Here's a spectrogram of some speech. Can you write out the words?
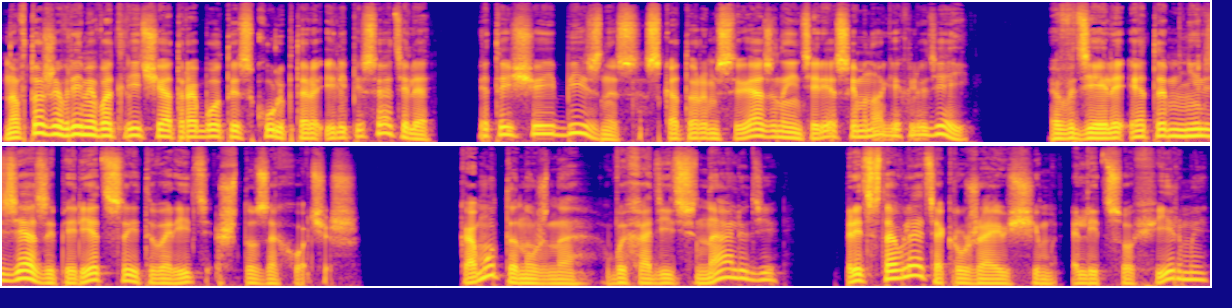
но в то же время, в отличие от работы скульптора или писателя, это еще и бизнес, с которым связаны интересы многих людей. В деле этом нельзя запереться и творить, что захочешь. Кому-то нужно выходить на люди, представлять окружающим лицо фирмы.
